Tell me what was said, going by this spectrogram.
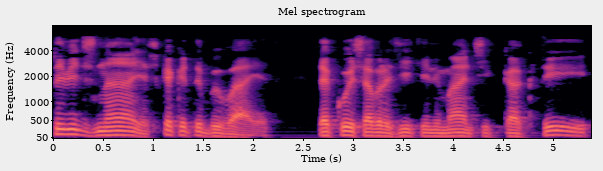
Ты ведь знаешь, как это бывает. Такой сообразительный мальчик, как ты...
